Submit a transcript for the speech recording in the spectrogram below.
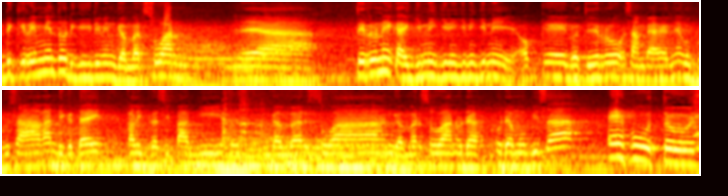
dikirimin tuh dikirimin gambar swan. Ya, tiru nih kayak gini gini gini gini. Oke, gue tiru sampai akhirnya gue berusaha kan di kedai kalibrasi pagi terus gambar swan, gambar swan udah udah mau bisa eh putus.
